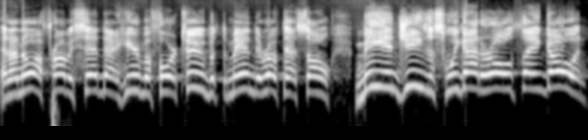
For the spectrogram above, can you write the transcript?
And I know I've probably said that here before too, but the man that wrote that song, Me and Jesus, we got our own thing going.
